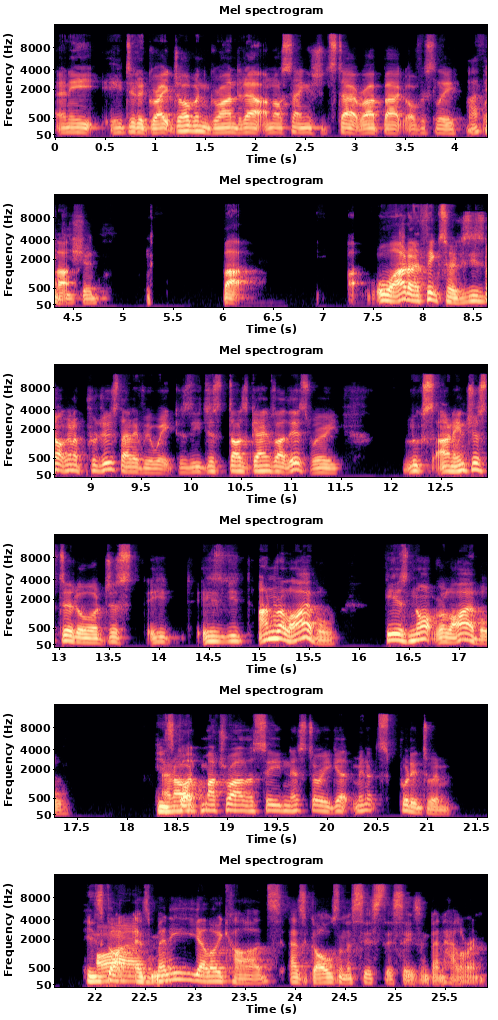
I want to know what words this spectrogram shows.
and he he did a great job and grinded out. I'm not saying he should stay at right back, obviously. I think but, he should, but uh, well, I don't think so because he's not going to produce that every week because he just does games like this where he looks uninterested or just he he's unreliable. He is not reliable. He's and got, I'd much rather see Nestory get minutes put into him. He's got as many yellow cards as goals and assists this season, Ben Halloran.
